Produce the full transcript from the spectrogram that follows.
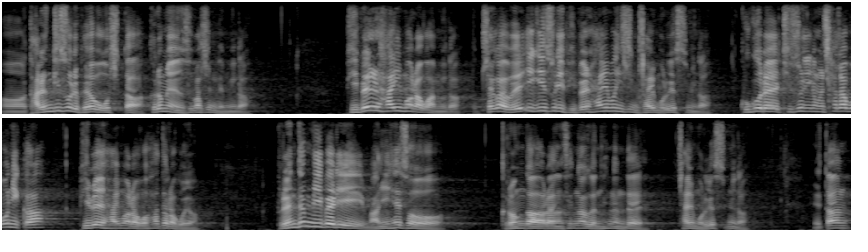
어, 다른 기술을 배워보고 싶다. 그러면 연습하시면 됩니다. Biebelheimer라고 합니다. 제가 왜 이 기술이 Biebelheimer인지는 잘 모르겠습니다. 구글에 기술 이름을 찾아보니까 Biebelheimer라고 하더라고요. 브랜든 비벨이 많이 해서 그런가 라는 생각은 했는데 잘 모르겠습니다 일단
